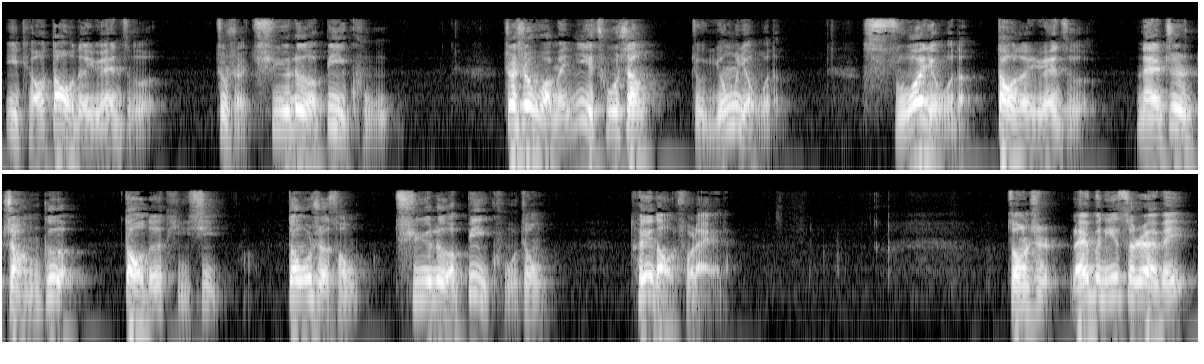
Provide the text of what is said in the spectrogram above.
一条道德原则就是趋乐避苦，这是我们一出生就拥有的，所有的道德原则乃至整个道德体系都是从趋乐避苦中推导出来的。总之，莱布尼茨认为，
